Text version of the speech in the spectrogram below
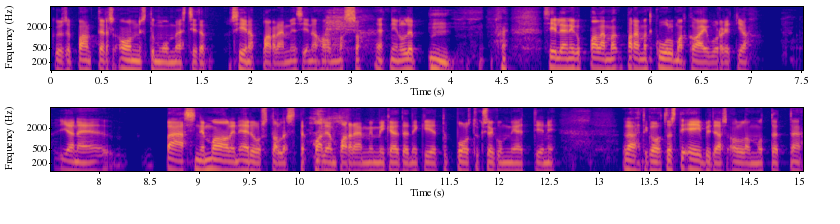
kyllä se Panthers onnistui mun mielestä siitä, siinä paremmin siinä hommassa, että niillä oli mm. silleen niin paremmat, paremmat kulmakaivurit ja, ja ne pääsi sinne maalin edustalle sitten paljon paremmin, mikä tietenkin, että puolustuksia kun miettii, niin lähtökohtaisesti ei pitäisi olla, mutta että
